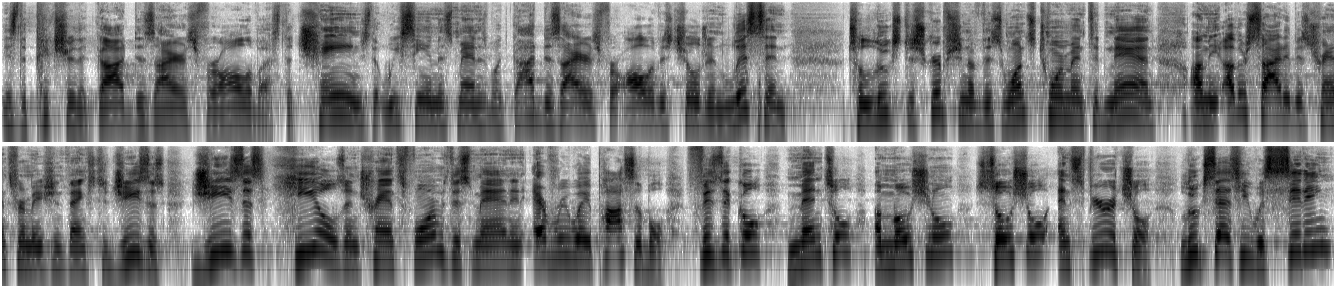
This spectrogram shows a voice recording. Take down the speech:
is the picture that God desires for all of us. The change that we see in this man is what God desires for all of his children. Listen to Luke's description of this once tormented man on the other side of his transformation thanks to Jesus. Jesus heals and transforms this man in every way possible physical, mental, emotional, social, and spiritual. Luke says he was sitting,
